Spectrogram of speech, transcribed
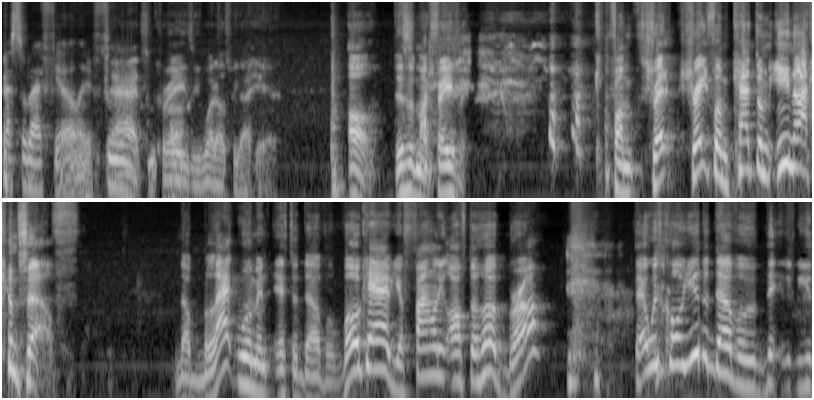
that's what I feel. That's people. crazy. What else we got here? Oh, this is my favorite. from straight straight from Captain Enoch himself. The black woman is the devil. Vocab, you're finally off the hook, bro. They always call you the devil. They, you,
